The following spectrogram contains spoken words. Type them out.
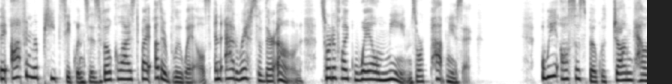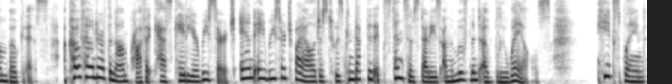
They often repeat sequences vocalized by other blue whales and add riffs of their own, sort of like whale memes or pop music. We also spoke with John Calambokidis, a co founder of the nonprofit Cascadia Research and a research biologist who has conducted extensive studies on the movement of blue whales. He explained,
